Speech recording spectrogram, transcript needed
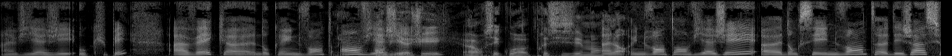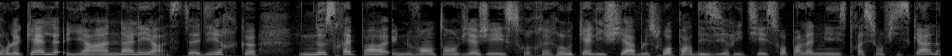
un viager occupé, avec donc une vente en viager. Alors c'est quoi précisément? Alors une vente en viager, euh, donc c'est une vente euh, déjà sur lequel il y a un aléa, c'est-à-dire que ne serait pas une vente en viager et serait requalifiable soit par des héritiers, soit par l'administration fiscale,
